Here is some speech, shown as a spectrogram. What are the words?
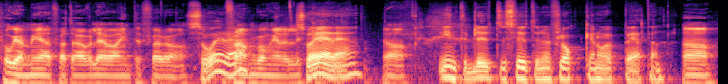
programmerad för att överleva, inte för att Så är det. framgång eller lycka. Så är det. Ja. Inte bli utesluten ur flocken och uppäten. Ja.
